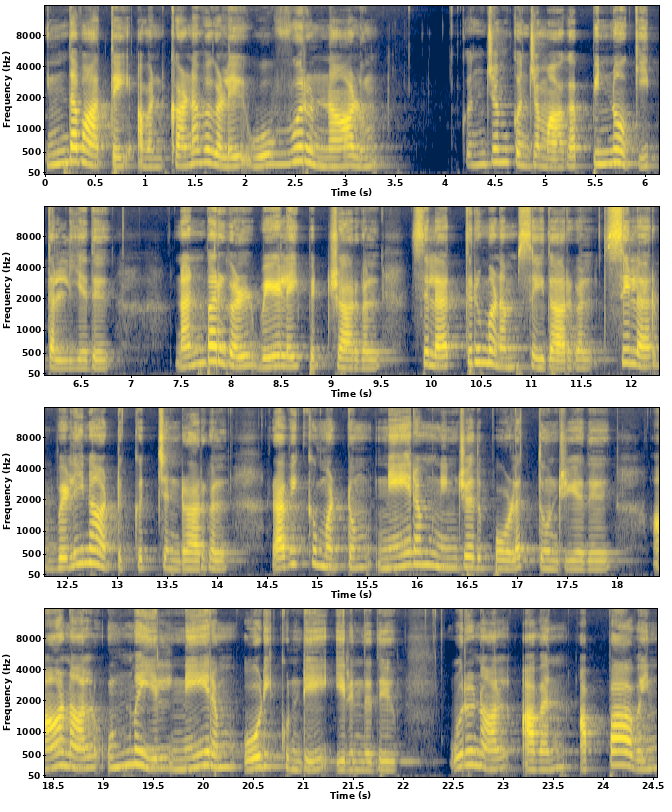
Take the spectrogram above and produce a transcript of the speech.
இந்த வார்த்தை அவன் கனவுகளை ஒவ்வொரு நாளும் கொஞ்சம் கொஞ்சமாக பின்னோக்கி தள்ளியது. நண்பர்கள் வேலை பெற்றார்கள். சிலர் திருமணம் செய்தார்கள். சிலர் வெளிநாட்டுக்கு சென்றார்கள். ரவிக்கு மட்டும் நேரம் நின்றது போல தோன்றியது. ஆனால் உண்மையில் நேரம் ஓடிக்கொண்டே இருந்தது. ஒரு நாள் அவன் அப்பாவின்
